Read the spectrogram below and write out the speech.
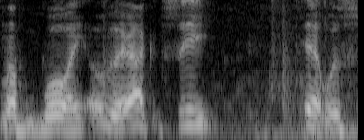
my boy over there, I could see it was.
